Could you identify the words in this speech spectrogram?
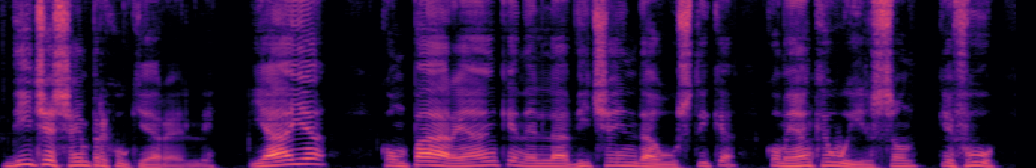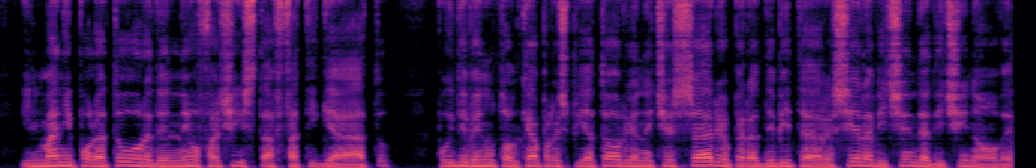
Dice sempre Cucchiarelli. Iaia compare anche nella vicenda ustica, come anche Wilson, che fu il manipolatore del neofascista affatigato, poi divenuto il capo espiatorio necessario per addebitare sia la vicenda di C9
